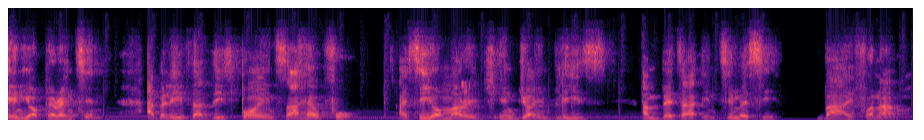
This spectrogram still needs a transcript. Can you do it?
in your parenting. I believe that these points are helpful. I see your marriage enjoying bliss and better intimacy. Bye for now.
